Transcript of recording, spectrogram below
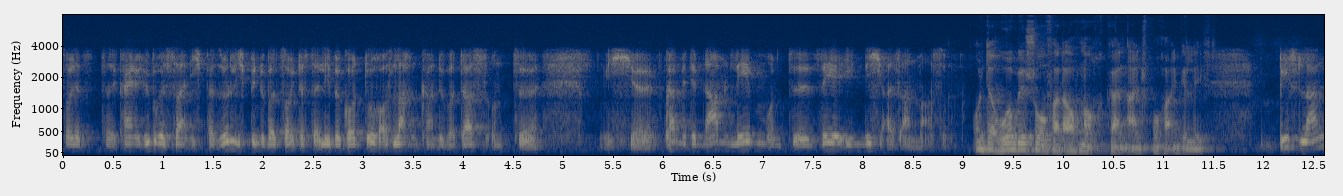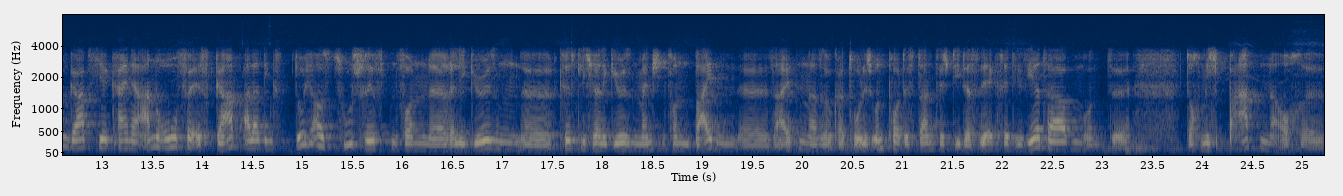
soll jetzt äh, keine Hybris sein, ich persönlich bin überzeugt, dass der liebe Gott durchaus lachen kann über das und äh, ich äh, kann mit dem Namen leben und sehe ihn nicht als Anmaßung. Und der Ruhrbischof hat auch noch keinen Einspruch eingelegt. Bislang gab es hier keine Anrufe. Es gab allerdings durchaus Zuschriften von äh, religiösen, äh, christlich-religiösen Menschen von beiden äh, Seiten, also katholisch und protestantisch, die das sehr kritisiert haben und äh, doch mich baten, auch äh,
